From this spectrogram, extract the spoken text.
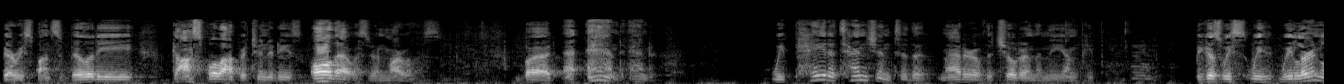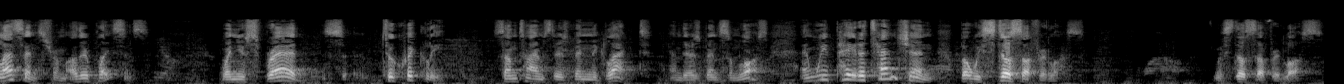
bear responsibility, gospel opportunities, all that was been marvelous. But, and, and we paid attention to the matter of the children and the young people. Because we, we, we learn lessons from other places. When you spread too quickly, sometimes there's been neglect and there's been some loss. And we paid attention, but we still suffered loss. We still suffered loss.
